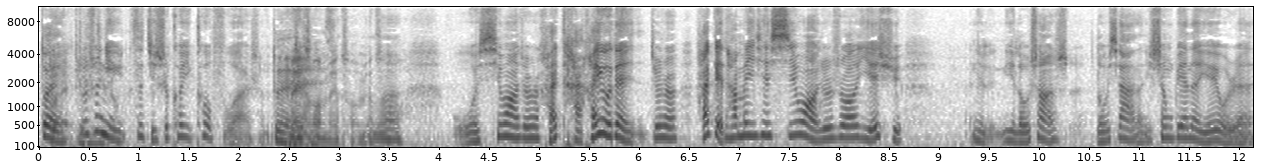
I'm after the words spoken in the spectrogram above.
对，就是你自己是可以克服啊什么的。对。没错没错没错，我希望就是还还还有点，就是还给他们一些希望，就是说，也许你你楼上是楼下的，你身边的也有人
